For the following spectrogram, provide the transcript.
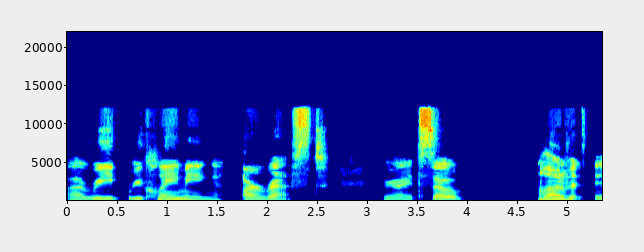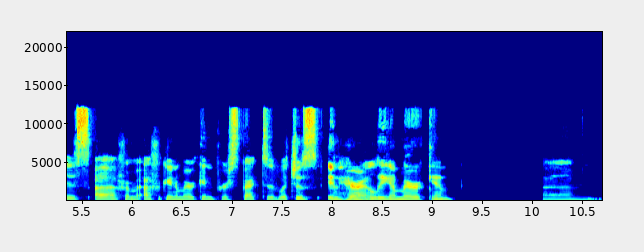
uh, re- reclaiming our rest, right? So a lot of it is uh, from an African American perspective, which is inherently American. Um,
